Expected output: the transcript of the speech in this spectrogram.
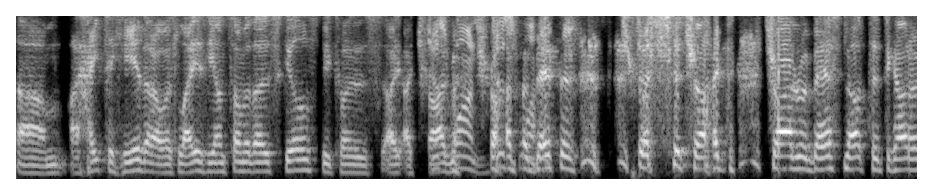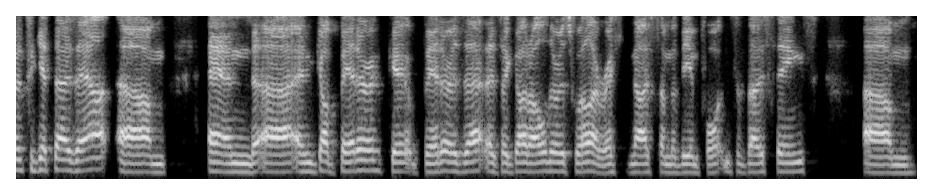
um, I hate to hear that I was lazy on some of those skills because I, I tried, just one, tried just my one. best, to, just tried tried my best not to, to, kind of to get those out, um, and uh, and got better, get better as that as I got older as well. I recognized some of the importance of those things, um,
